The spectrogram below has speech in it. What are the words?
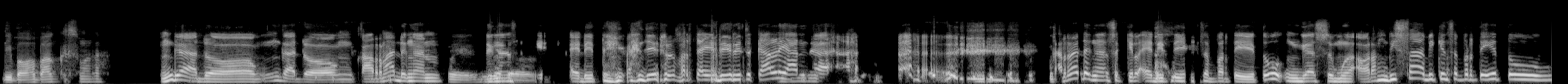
Di bawah bagus malah. Enggak dong, enggak dong. Karena dengan Wih, dengan iya dong. skill editing anjir percaya diri sekali Anda. Karena dengan skill editing seperti itu enggak semua orang bisa bikin seperti itu.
